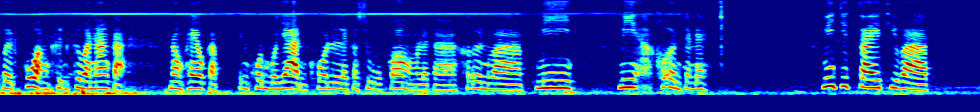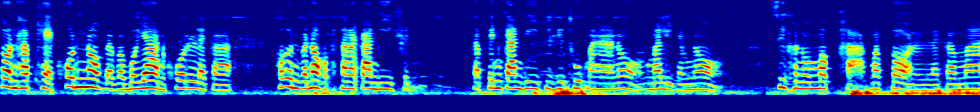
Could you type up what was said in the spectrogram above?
เปิดกว้างขึ้นคือว่านั่งกะน้องแพลวกับเป็นคนบ่ย่านคนแล้วก็สู่กล้องแล้วก็เขาเอิ้นว่ามีมีเขาเอิ้นจังไดมีจิตใจที่ว่าต้อนรับแขกคนเนาะแบบว่าบ่ย่านคนแล้วก็เขาเอิ้นว่านองกับพัฒนาการดีขึ้นก็เป็นการดีที่ YouTube มาหาน้องมาหลีดน้ำน้องซื้อขนมมาผากมาต้อนแล้วก็มา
